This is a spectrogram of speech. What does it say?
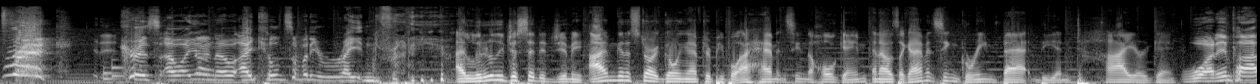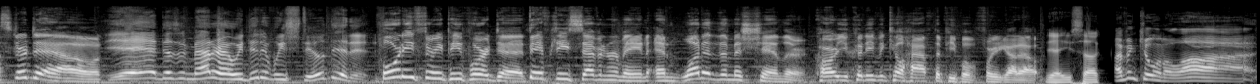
Frick! Chris, I want you to know I killed somebody right in front of you. I literally just said to Jimmy, I'm gonna start going after people I haven't seen the whole game, and I was like, I haven't seen Green Bat the entire game. One imposter down. Yeah, it doesn't matter how we did it, we still did it. 43 people are dead, 57 remain, and one of them is Chandler. Carl, you couldn't even kill half the people before you got out. Yeah, you suck. I've been killing a lot.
